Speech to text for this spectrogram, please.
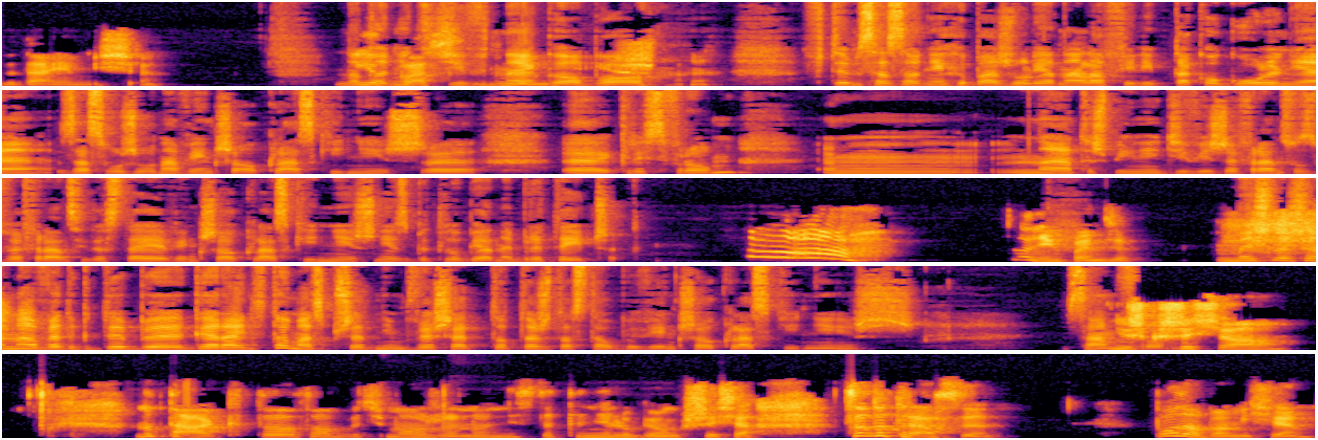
wydaje mi się. No to nic dziwnego, bo w tym sezonie chyba Julian Alaphilippe tak ogólnie zasłużył na większe oklaski niż e, e, Chris Froome. Mm, no ja też mnie nie dziwi, że Francuz we Francji dostaje większe oklaski niż niezbyt lubiany Brytyjczyk. A, no niech będzie. Myślę, że nawet gdyby Geraint Thomas przed nim wyszedł, to też dostałby większe oklaski niż sam. Niż Krzysia. No tak, to, to być może. No niestety nie lubią Krzysia. Co do trasy. Podoba mi się.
